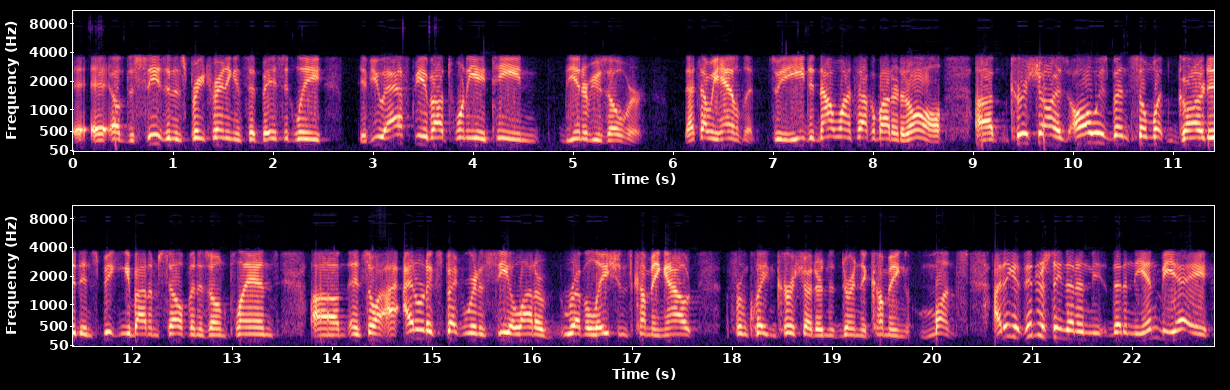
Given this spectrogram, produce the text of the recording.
eh, of the season in spring training and said basically, if you ask me about 2018, the interview's over. That's how he handled it. So he did not want to talk about it at all. Uh, Kershaw has always been somewhat guarded in speaking about himself and his own plans, um, and so I, I don't expect we're going to see a lot of revelations coming out from Clayton Kershaw during the, during the coming months. I think it's interesting that in the, that in the NBA,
